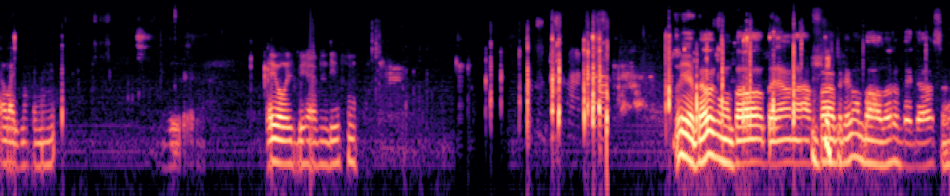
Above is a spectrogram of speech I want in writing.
I like Miami. They always be having defense. Yeah, Baylor gonna ball, but I don't know how far. but they're gonna ball a little bit though. So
